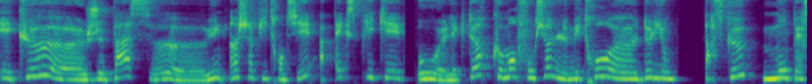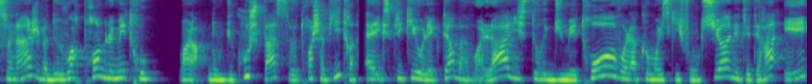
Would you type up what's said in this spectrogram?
et que je passe un chapitre entier à expliquer au lecteur comment fonctionne le métro de Lyon. Parce que mon personnage va devoir prendre le métro. Voilà, donc du coup je passe trois chapitres à expliquer au lecteur, bah voilà l'historique du métro, voilà comment est-ce qu'il fonctionne, etc. Et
